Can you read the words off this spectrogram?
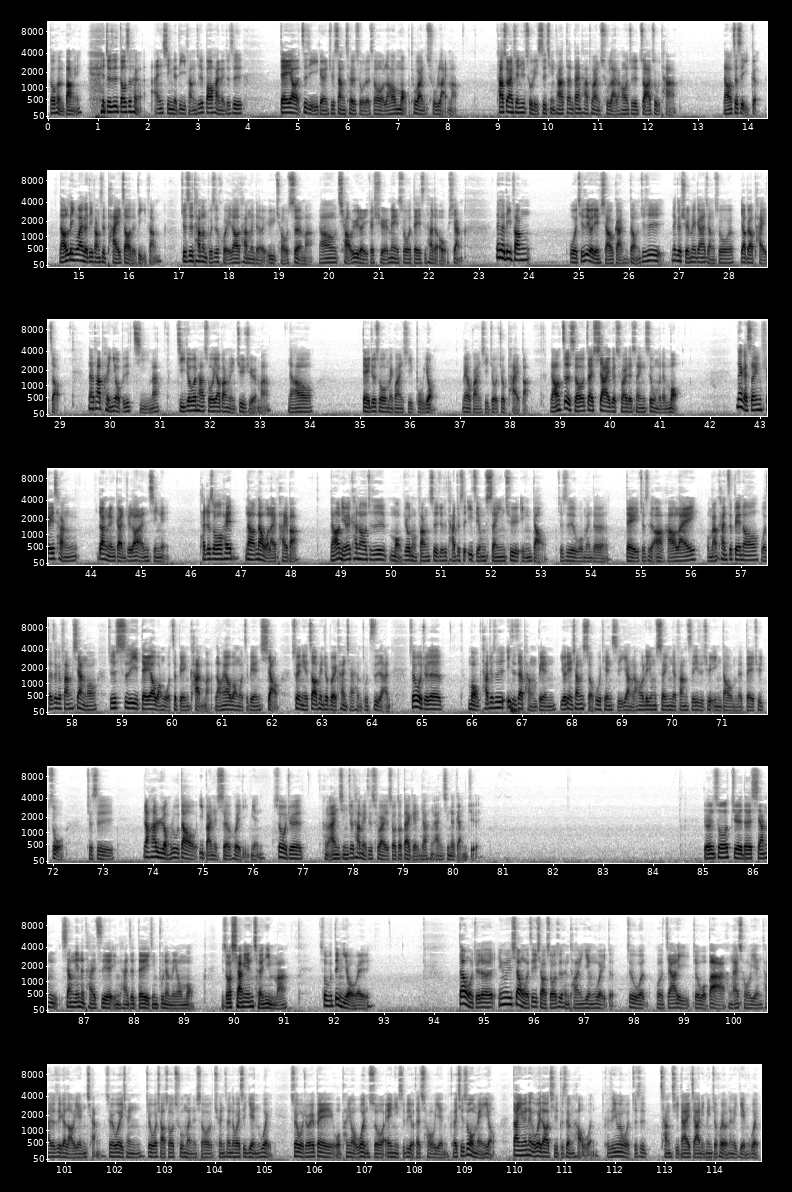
都很棒诶，就是都是很安心的地方，就是包含了就是。Day 要自己一个人去上厕所的时候，然后某突然出来嘛。他虽然先去处理事情，他但但他突然出来，然后就是抓住他，然后这是一个。然后另外一个地方是拍照的地方，就是他们不是回到他们的羽球社嘛，然后巧遇了一个学妹，说 Day 是他的偶像。那个地方我其实有点小感动，就是那个学妹跟他讲说要不要拍照，那他朋友不是急吗？急就问他说要帮你拒绝吗？然后。对，就说没关系，不用，没有关系，就就拍吧。然后这时候再下一个出来的声音是我们的梦，那个声音非常让人感觉到安心诶。他就说：“嘿，那那我来拍吧。”然后你会看到，就是某用的方式，就是他就是一直用声音去引导，就是我们的对，就是啊，好来，我们要看这边哦，我在这个方向哦，就是示意 day 要往我这边看嘛，然后要往我这边笑，所以你的照片就不会看起来很不自然。所以我觉得某他就是一直在旁边，有点像守护天使一样，然后利用声音的方式一直去引导我们的 day 去做，就是让他融入到一般的社会里面。所以我觉得很安心，就他每次出来的时候都带给人家很安心的感觉。有人说觉得香香烟的台词也隐含着 day 已经不能没有某。你说香烟成瘾吗？说不定有诶。但我觉得，因为像我自己小时候是很讨厌烟味的，就我我家里就我爸很爱抽烟，他就是一个老烟枪，所以我以前就我小时候出门的时候，全身都会是烟味，所以我就会被我朋友问说：“哎，你是不是有在抽烟？”可其实我没有，但因为那个味道其实不是很好闻，可是因为我就是长期待在家里面，就会有那个烟味。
